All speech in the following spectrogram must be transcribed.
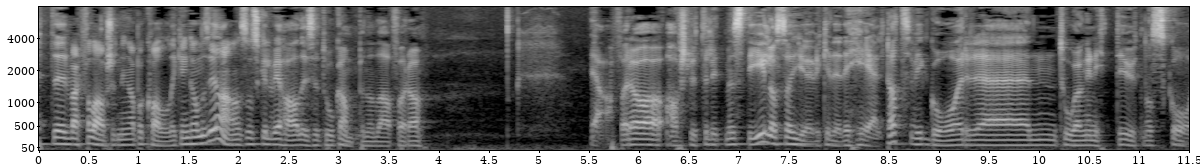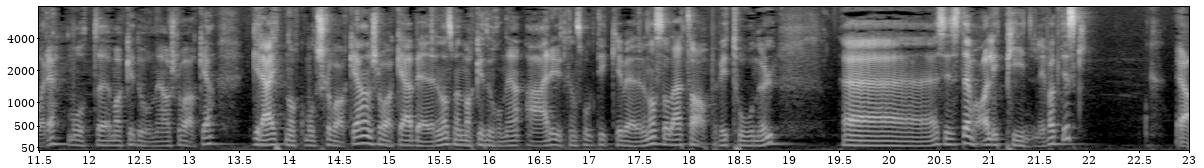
etter i hvert fall avslutninga på kvaliken, kan du si. da Så skulle vi ha disse to kampene da for å Ja, For å avslutte litt med stil, og så gjør vi ikke det i det hele tatt. Vi går eh, to ganger 90 uten å score mot eh, Makedonia og Slovakia. Greit nok mot Slovakia, Slovakia er bedre enn oss, men Makedonia er i utgangspunktet ikke bedre enn oss, og der taper vi 2-0. Eh, jeg syns det var litt pinlig, faktisk. Ja,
